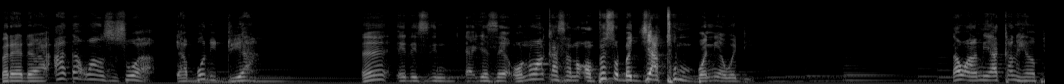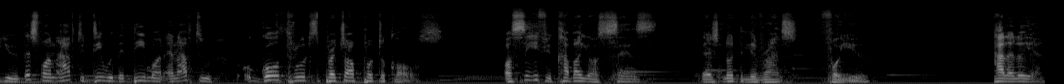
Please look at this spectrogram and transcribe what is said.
But uh, there are other ones as well. Your body dua. Eh? It is in you say ono akasa no on person be atum boni awedi that one I mean I can't help you. This one I have to deal with the demon and I have to go through spiritual protocols or see if you cover your sins there's no deliverance for you Hallelujah.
